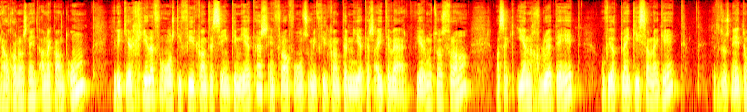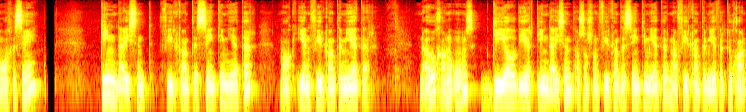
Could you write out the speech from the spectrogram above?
Nou gaan ons net aan die kant om. Hierdie keer gee hulle vir ons die vierkante sentimeters en vra vir ons om die vierkante meters uit te werk. Weer moet ons vra, as ek een grootte het, hoeveel kleintjies sal ek hê? Dit het ons net nou al gesê. 10000 vierkante sentimeter maak 1 vierkante meter. Nou gaan ons deel deur 10000 as ons van vierkante sentimeter na vierkante meter toe gaan.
